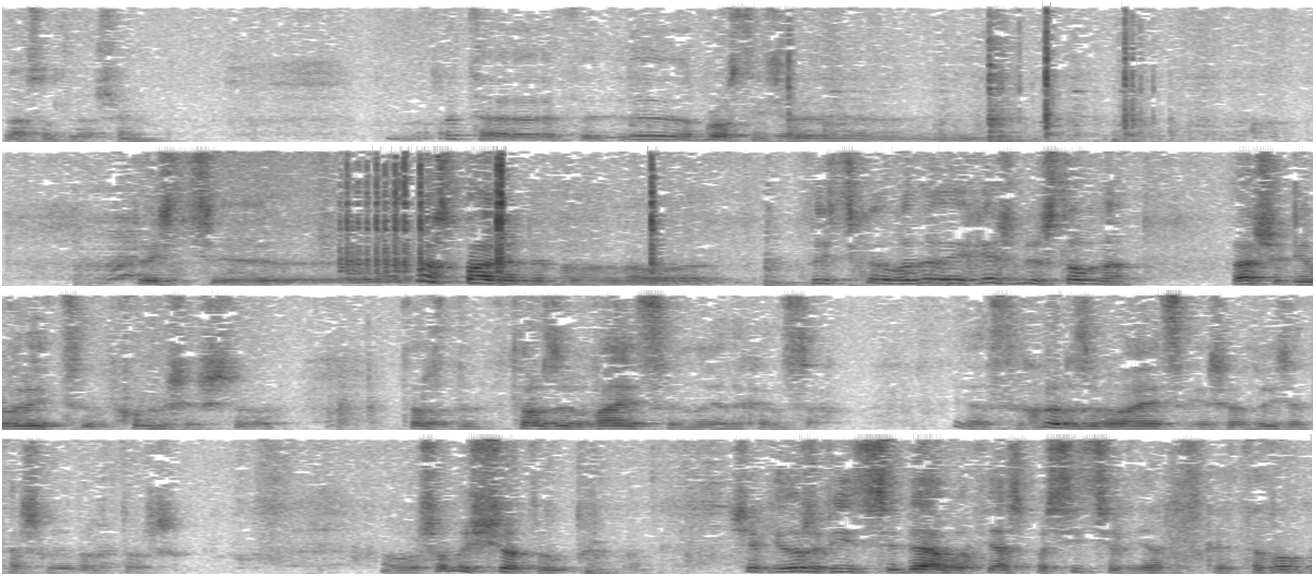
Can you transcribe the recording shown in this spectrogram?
Ласот Лашем? Ну, это, это, вопрос не То есть, вопрос правильный. Но, то есть, конечно, безусловно, Раша говорит в Хумише, что Тор забывается, но не до конца. И Сахор забывается, конечно, зависит от нашего выбора тоже. Но по большому счету, человек не должен видеть себя, вот я спаситель, я, так сказать, того.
